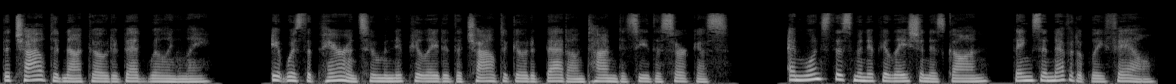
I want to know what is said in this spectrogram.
the child did not go to bed willingly. It was the parents who manipulated the child to go to bed on time to see the circus. And once this manipulation is gone, things inevitably fail.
